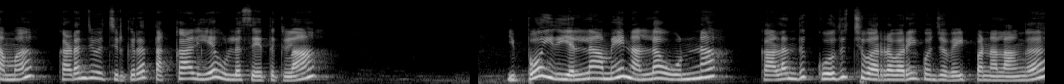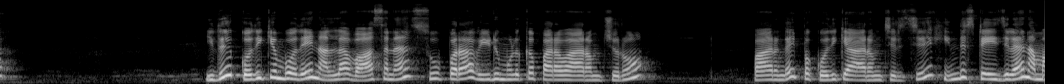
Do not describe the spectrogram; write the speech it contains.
நம்ம கடைஞ்சி வச்சுருக்கிற தக்காளியை உள்ளே சேர்த்துக்கலாம். இப்போது இது எல்லாமே நல்லா ஒன்றா கலந்து கொதித்து வர்ற வரையும் கொஞ்சம் வெயிட் பண்ணலாங்க. இது கொதிக்கும் போதே நல்லா வாசனை சூப்பராக வீடு முழுக்க பரவ ஆரம்பிச்சிரும். பாருங்கள் இப்போ கொதிக்க ஆரம்பிச்சிருச்சு. இந்த ஸ்டேஜில் நம்ம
